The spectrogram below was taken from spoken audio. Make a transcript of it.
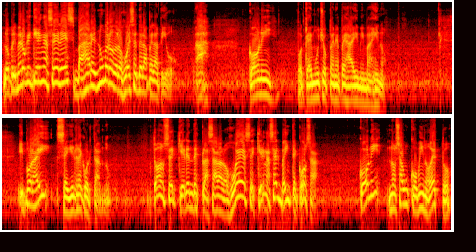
Lo primero que quieren hacer es bajar el número de los jueces del apelativo. Ah, Connie, porque hay muchos PNP ahí, me imagino. Y por ahí seguir recortando. Entonces quieren desplazar a los jueces, quieren hacer 20 cosas. Connie no sabe un comino de esto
